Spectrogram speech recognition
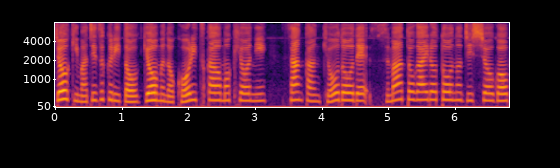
上記まちづくりと業務の効率化を目標に三官共同でスマート街路灯の実証後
